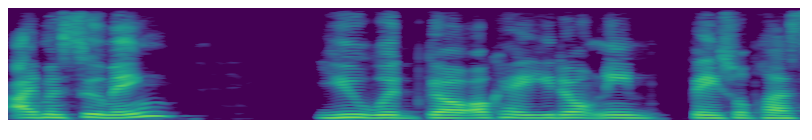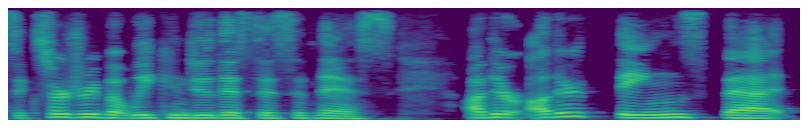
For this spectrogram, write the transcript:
I'm assuming you would go, okay, you don't need facial plastic surgery, but we can do this, this, and this. Are there other things that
